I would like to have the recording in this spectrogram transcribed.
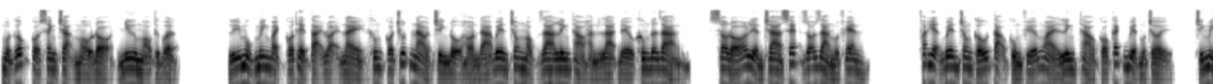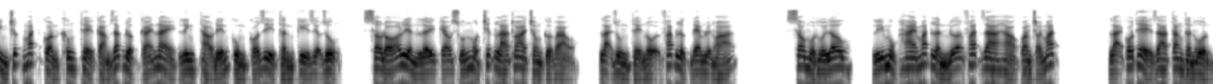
một gốc cỏ xanh trạng màu đỏ như máu thực vật. Lý mục minh bạch có thể tại loại này không có chút nào trình độ hòn đá bên trong mọc ra linh thảo hẳn là đều không đơn giản, sau đó liền tra xét rõ ràng một phen phát hiện bên trong cấu tạo cùng phía ngoài linh thảo có cách biệt một trời, chính mình trước mắt còn không thể cảm giác được cái này linh thảo đến cùng có gì thần kỳ diệu dụng, sau đó liền lấy kéo xuống một chiếc lá thoa trong cửa vào, lại dùng thể nội pháp lực đem luyện hóa. Sau một hồi lâu, lý mục hai mắt lần nữa phát ra hào quang trói mắt. Lại có thể gia tăng thần hồn.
